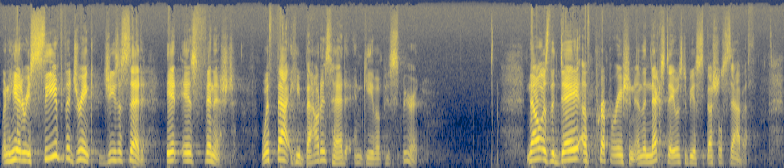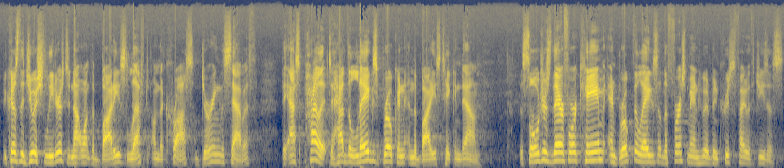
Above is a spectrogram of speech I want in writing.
When he had received the drink, Jesus said, It is finished. With that, he bowed his head and gave up his spirit. Now it was the day of preparation, and the next day was to be a special Sabbath. Because the Jewish leaders did not want the bodies left on the cross during the Sabbath, they asked Pilate to have the legs broken and the bodies taken down. The soldiers therefore came and broke the legs of the first man who had been crucified with Jesus,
